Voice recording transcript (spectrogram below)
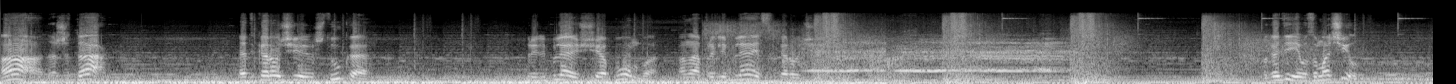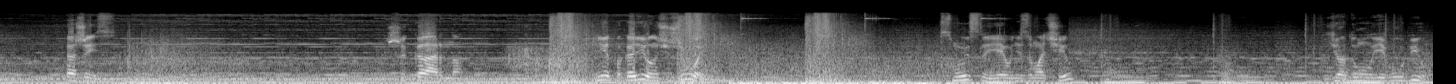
А, даже так. Это, короче, штука. Прилепляющая бомба. Она прилепляется, короче. Погоди, я его замочил. Кажись. Шикарно. Нет, погоди, он еще живой. В смысле, я его не замочил? Я думал, я его убил.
